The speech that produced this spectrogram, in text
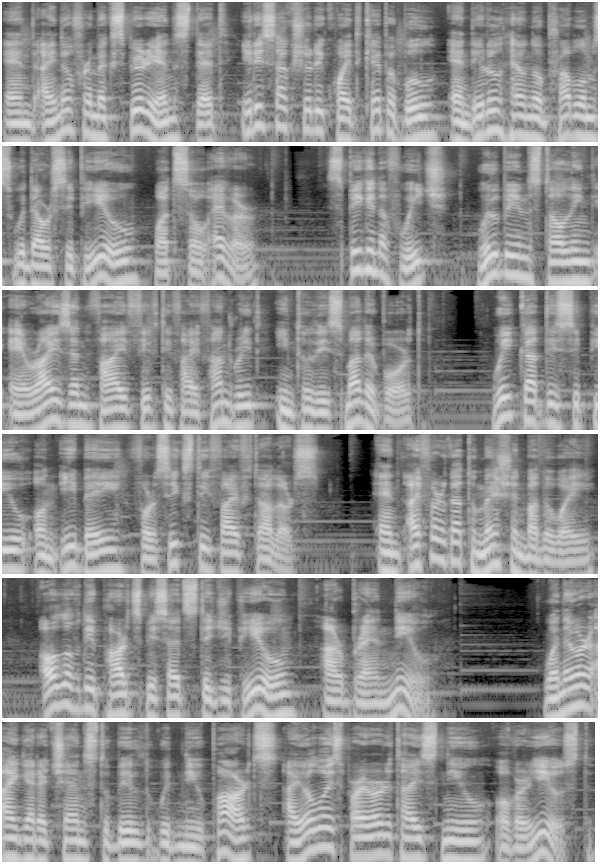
and I know from experience that it is actually quite capable and it'll have no problems with our CPU whatsoever. Speaking of which, we'll be installing a Ryzen 5 5500 into this motherboard. We got this CPU on eBay for $65. And I forgot to mention by the way, all of the parts besides the GPU are brand new. Whenever I get a chance to build with new parts, I always prioritize new over used,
